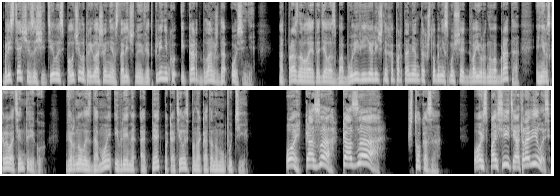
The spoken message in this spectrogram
блестяще защитилась, получила приглашение в столичную ветклинику и карт-бланш до осени. Отпраздновала это дело с бабулей в ее личных апартаментах, чтобы не смущать двоюродного брата и не раскрывать интригу. Вернулась домой, и время опять покатилось по накатанному пути. «Ой, коза! Коза!» «Что коза?» «Ой, спасите, отравилась!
